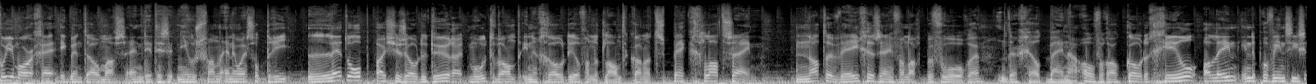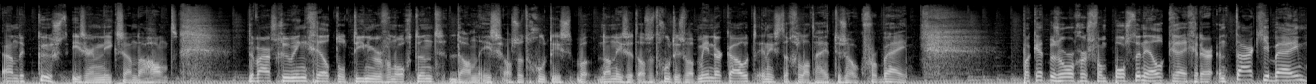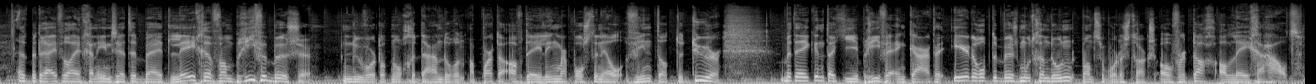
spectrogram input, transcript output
Goedemorgen, ik ben Thomas en dit is het nieuws van NOS op 3. Let op als je zo de deur uit moet, want in een groot deel van het land kan het spek glad zijn. Natte wegen zijn vannacht bevroren. Er geldt bijna overal code geel. Alleen in de provincies aan de kust is er niks aan de hand. De waarschuwing geldt tot 10 uur vanochtend. Dan is, als het goed is, dan is het als het goed is wat minder koud en is de gladheid dus ook voorbij. Pakketbezorgers van PostNL krijgen er een taakje bij. Het bedrijf wil hen gaan inzetten bij het legen van brievenbussen. Nu wordt dat nog gedaan door een aparte afdeling, maar PostNL vindt dat te duur. Betekent dat je je brieven en kaarten eerder op de bus moet gaan doen... want ze worden straks overdag al leeggehaald.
